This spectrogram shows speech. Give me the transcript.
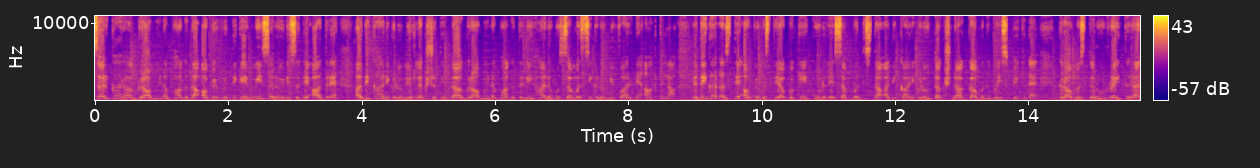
ಸರ್ಕಾರ ಗ್ರಾಮೀಣ ಭಾಗದ ಅಭಿವೃದ್ಧಿಗೆ ಮೀಸಲು ಇರಿಸದೆ ಆದರೆ ಅಧಿಕಾರಿಗಳು ನಿರ್ಲಕ್ಷ್ಯದಿಂದ ಗ್ರಾಮೀಣ ಭಾಗದಲ್ಲಿ ಹಲವು ಸಮಸ್ಯೆಗಳು ನಿವಾರಣೆ ಆಗ್ತಿಲ್ಲ. ಇದೀಗ ರಸ್ತೆ ಅವ್ಯವಸ್ಥೆಯ ಬಗ್ಗೆ ಕೂಡಲೇ ಸಂಬಂಧಿಸಿದ ಅಧಿಕಾರಿಗಳು ತಕ್ಷಣ ಗಮನ ವಹಿಸಬೇಕಿದೆ. ಗ್ರಾಮಸ್ಥರು ರೈತರ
